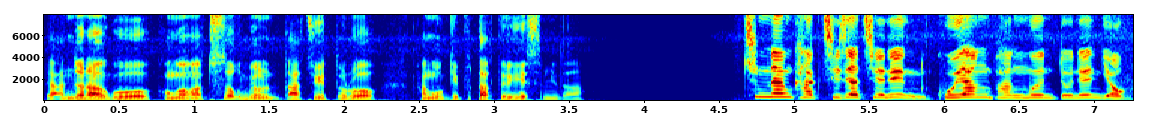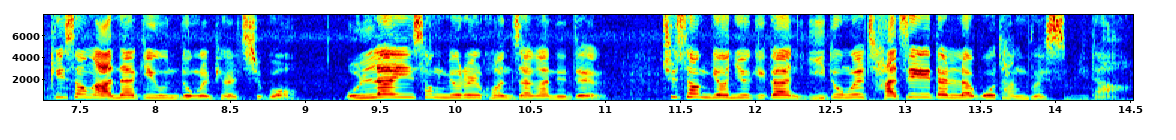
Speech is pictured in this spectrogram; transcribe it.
안전하고 건강한 추석 날수 있도록 간곡히 부탁드리겠습니다. 충남 각 지자체는 고향 방문 또는 역기성 안 하기 운동을 펼치고 온라인 성묘를 권장하는 등 추석 연휴 기간 이동을 자제해달라고 당부했습니다.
